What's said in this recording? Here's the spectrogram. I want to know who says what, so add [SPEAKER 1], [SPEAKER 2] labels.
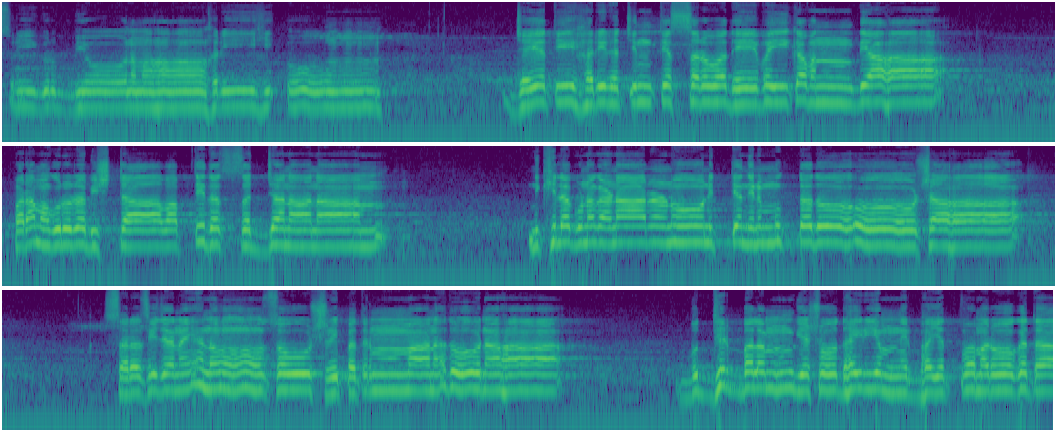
[SPEAKER 1] श्रीगुरुभ्यो नमः। हरिः ॐ जयति हरिरचिन्त्यः सर्वदेवैकवन्द्यः। परमगुरुरभीष्टावाप्तिदः सज्जनानां निखिलगुणगणार्णो नित्यनिर्मुक्तदोषः। सरसिजनयनोऽसौ श्रीपतिर्मानदो नः बुद्धिर्बलं यशोधैर्यं निर्भयत्वमरोगता।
